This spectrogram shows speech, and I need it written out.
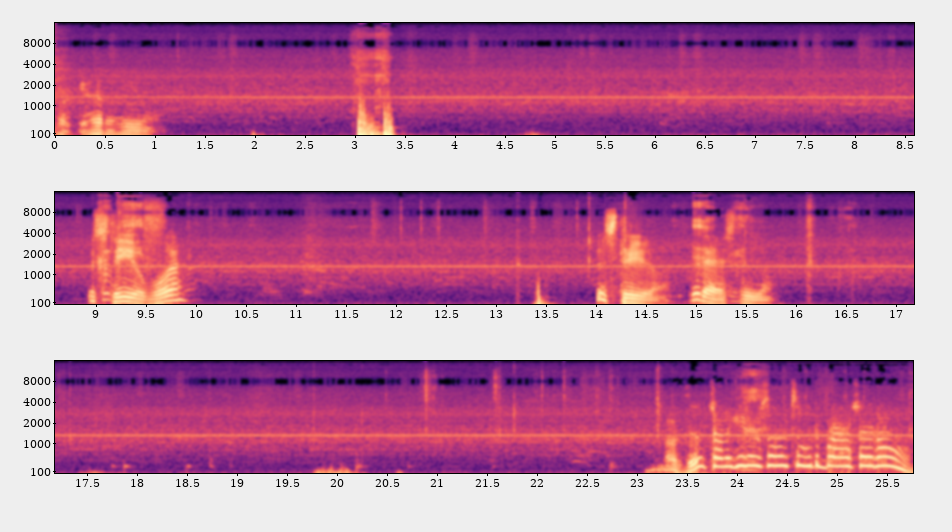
fuck out of here. Steal, boy. Good steal. Good ass steal. Oh, Dill trying to get him something too with the brown shirt on.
